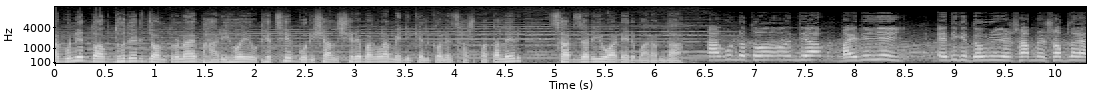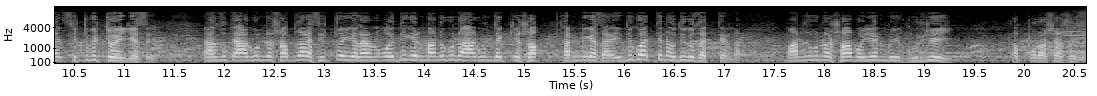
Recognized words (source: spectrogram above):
আগুনে দগ্ধদের যন্ত্রণায় ভারী হয়ে উঠেছে বরিশাল শেরেবাংলা মেডিকেল কলেজ হাসপাতালের সার্জারি ওয়ার্ডের বারান্দা। আগুনটা তো বাইরে এদিকে দৌড়িয়ে সামনে সব জায়গায় সিট্টুপিট্টু হয়ে গেছে। এখন যদি আগুনটা সব জায়গায় সিট্টু হয়ে গেল ওই দিকের মানুষগুলো আগুন দেখে সব থামে গেছে এদিকেও আসতে না ওদিকেও যাচ্ছে না। মানুষগুলো সব ওই ঘুরিয়েই সব পোড়া শেষ হয়েছে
